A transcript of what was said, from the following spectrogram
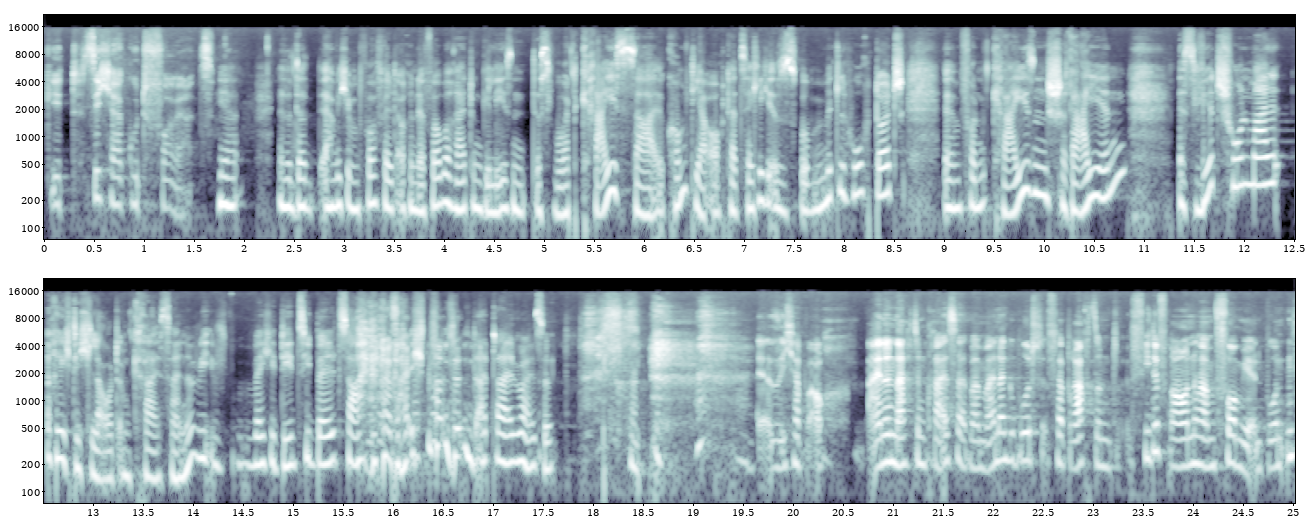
geht sicher gut vorwärts. Ja, also da habe ich im Vorfeld auch in der Vorbereitung gelesen, das Wort Kreissaal kommt ja auch tatsächlich, es ist so Mittelhochdeutsch, äh, von Kreisen, Schreien. Es wird schon mal richtig laut im Kreissaal. Ne? Wie, welche Dezibelzahl erreicht man denn da teilweise? Also ich habe auch eine Nacht im Kreißsaal bei meiner Geburt verbracht und viele Frauen haben vor mir entbunden.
